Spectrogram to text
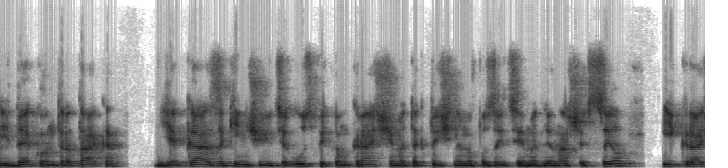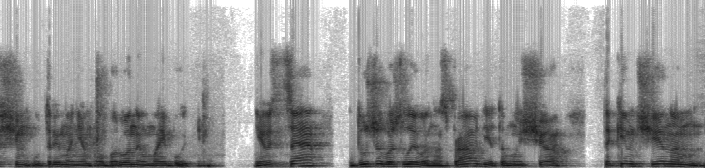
йде контратака, яка закінчується успіхом, кращими тактичними позиціями для наших сил і кращим утриманням оборони в майбутньому. І ось це дуже важливо насправді, тому що таким чином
